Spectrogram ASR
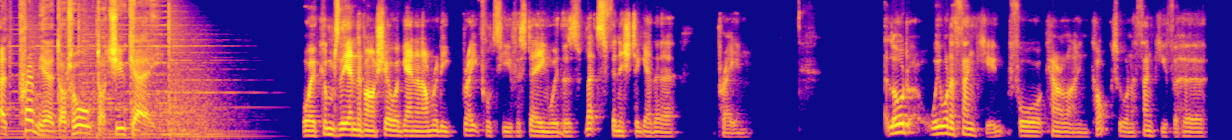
at premier.org.uk. Well, we've come to the end of our show again, and I'm really grateful to you for staying with us. Let's finish together praying. Lord, we want to thank you for Caroline Cox. We want to thank you for her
